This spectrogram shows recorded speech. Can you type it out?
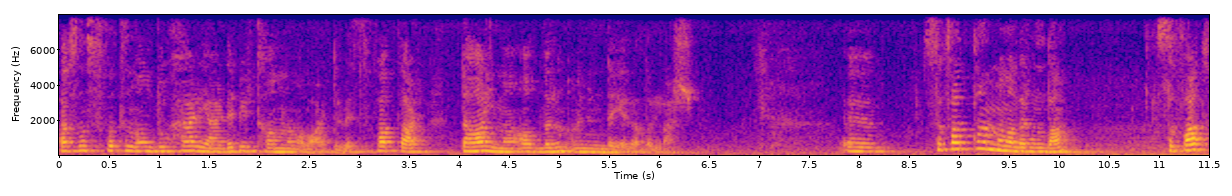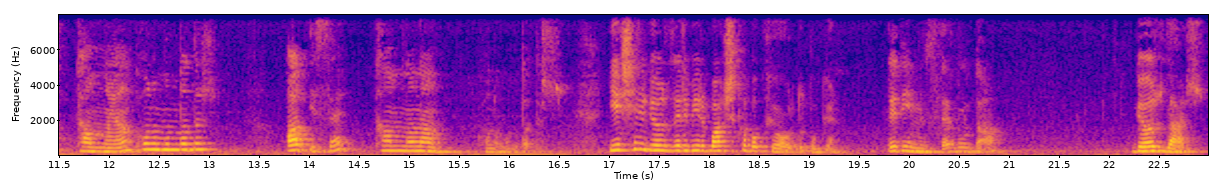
Aslında sıfatın olduğu her yerde bir tamlama vardır ve sıfatlar daima adların önünde yer alırlar. Ee, sıfat tamlamalarından sıfat tamlayan konumundadır. Ad ise tamlanan konumundadır. Yeşil gözleri bir başka bakıyordu bugün. Dediğimizde burada gözler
